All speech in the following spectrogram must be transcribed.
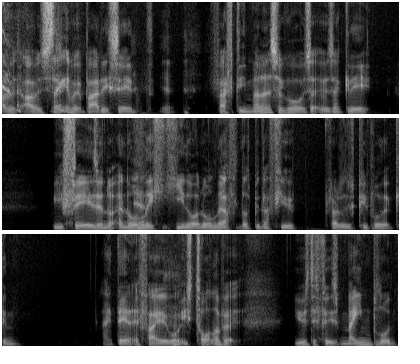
I was, I was thinking what Barry said 15 minutes ago. It was, it was a great wee phrase, and, and only he know, and only if there's been a few privileged people that can identify Mm-hmm. what he's talking about. Used the phrase mind blown,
